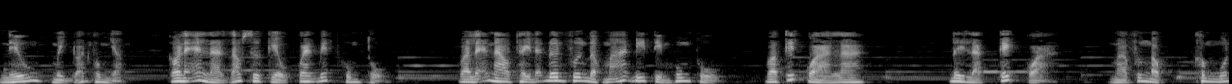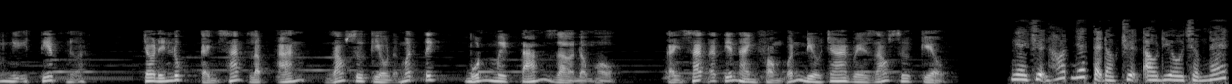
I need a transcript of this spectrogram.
Nếu mình đoán không nhầm, có lẽ là giáo sư Kiều quen biết hung thủ. Và lẽ nào thầy đã đơn phương độc mã đi tìm hung thủ, và kết quả là... Đây là kết quả mà Phương Mộc không muốn nghĩ tiếp nữa. Cho đến lúc cảnh sát lập án, giáo sư Kiều đã mất tích 48 giờ đồng hồ. cảnh sát đã tiến hành phỏng vấn điều tra về giáo sư Kiều. Nghe chuyện hot nhất tại đọc truyện audio.net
